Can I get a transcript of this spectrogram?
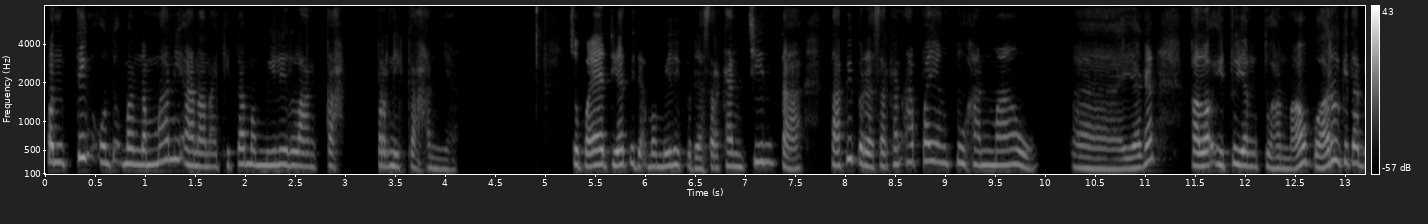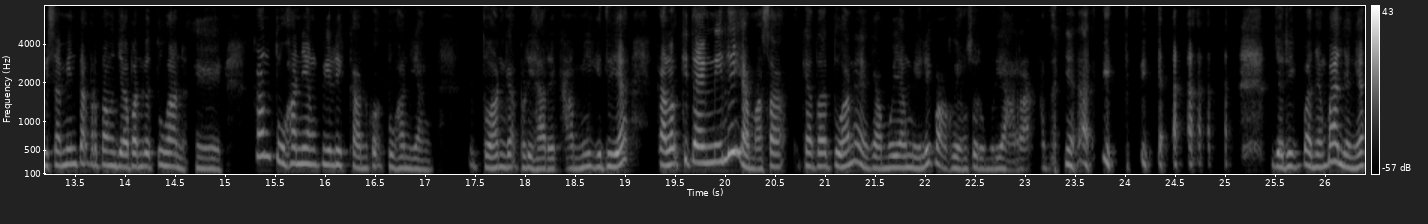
penting untuk menemani anak-anak kita memilih langkah pernikahannya. Supaya dia tidak memilih berdasarkan cinta tapi berdasarkan apa yang Tuhan mau Nah, ya kan? Kalau itu yang Tuhan mau, baru kita bisa minta pertanggungjawaban ke Tuhan. Eh, kan Tuhan yang pilihkan, kok Tuhan yang Tuhan nggak pelihara kami gitu ya. Kalau kita yang milih ya masa kata Tuhan ya kamu yang milih kok aku yang suruh melihara katanya gitu ya. Jadi panjang-panjang ya.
